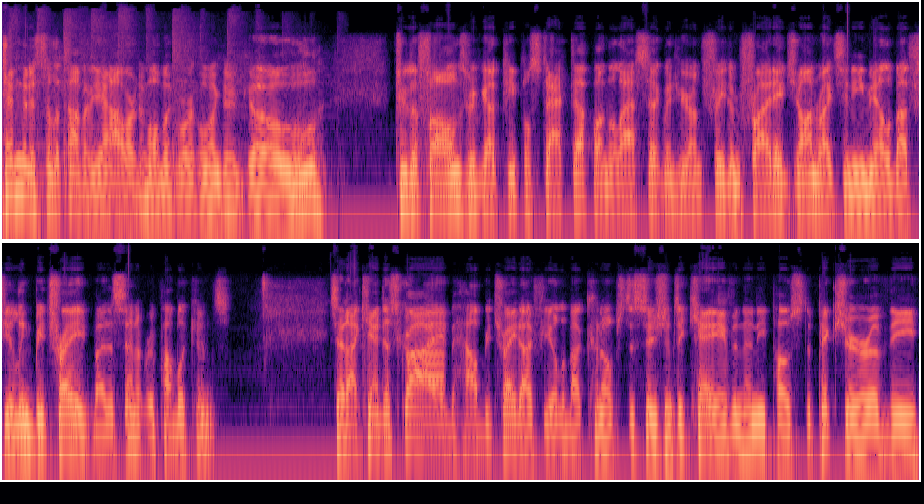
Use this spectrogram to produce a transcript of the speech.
10 minutes to the top of the hour. In a moment, we're going to go to the phones. We've got people stacked up on the last segment here on Freedom Friday. John writes an email about feeling betrayed by the Senate Republicans. Said, I can't describe uh, how betrayed I feel about Knopp's decision to cave. And then he posts the picture of the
